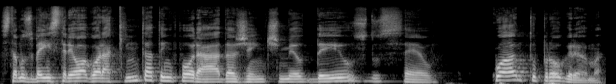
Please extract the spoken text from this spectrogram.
Estamos Bem estreou agora a quinta temporada, gente. Meu Deus do céu. Quanto programa.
